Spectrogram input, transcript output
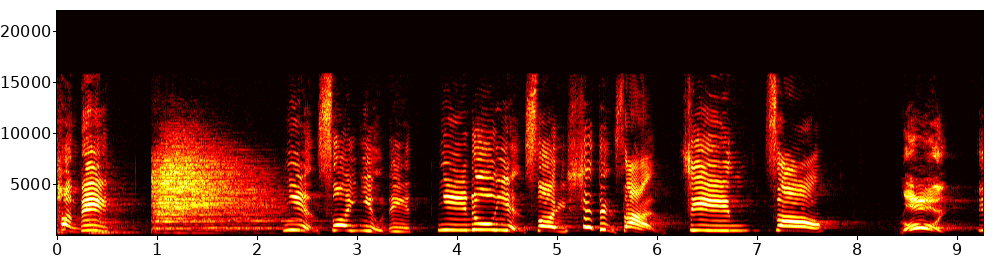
传令，元帅有令，二路元帅薛丁山进奏。来也。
